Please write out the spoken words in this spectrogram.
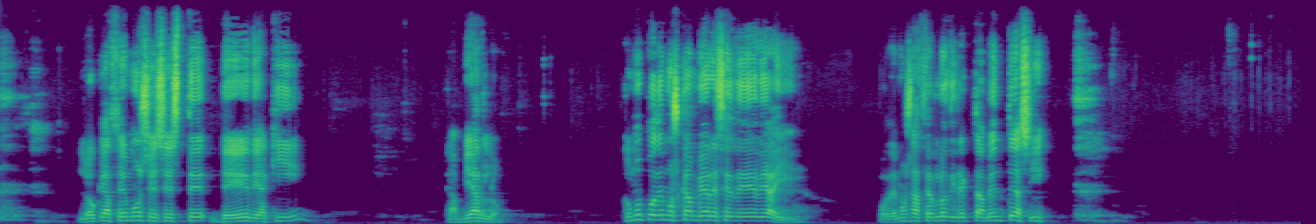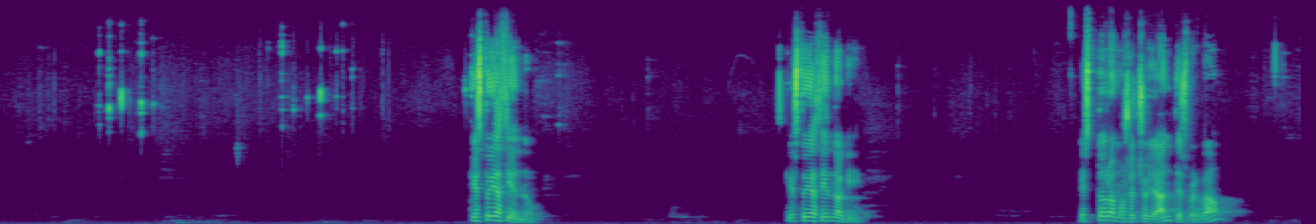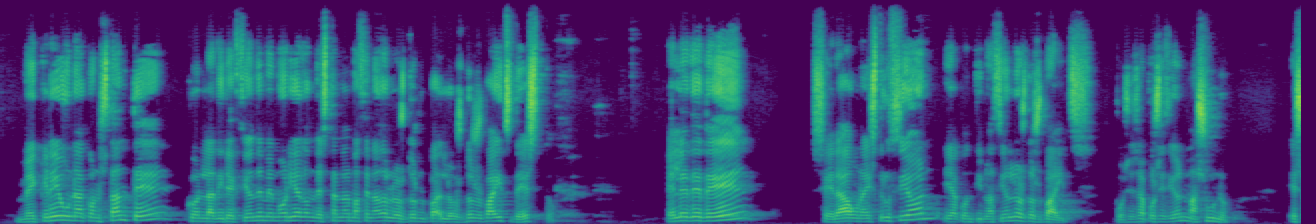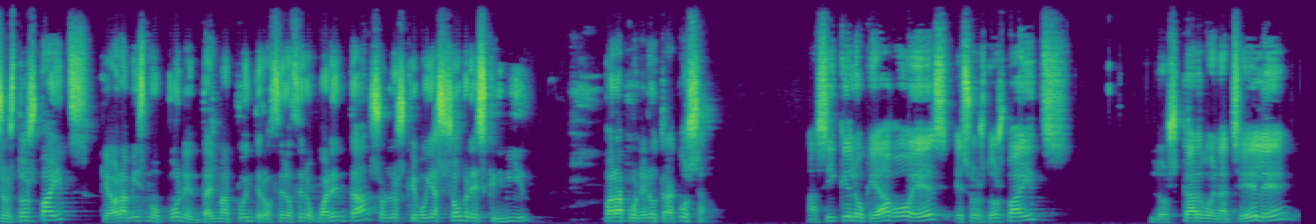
lo que hacemos es este DE de aquí, cambiarlo. ¿Cómo podemos cambiar ese DE de ahí? Podemos hacerlo directamente así. ¿Qué estoy haciendo? ¿Qué estoy haciendo aquí? Esto lo hemos hecho ya antes, ¿verdad? Me creo una constante con la dirección de memoria donde están almacenados los dos, los dos bytes de esto. LDDE será una instrucción y a continuación los dos bytes, pues esa posición más uno. Esos dos bytes que ahora mismo ponen tilemap pointer o 0040 son los que voy a sobreescribir para poner otra cosa. Así que lo que hago es, esos dos bytes, los cargo en HL,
